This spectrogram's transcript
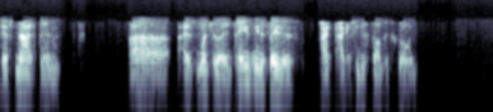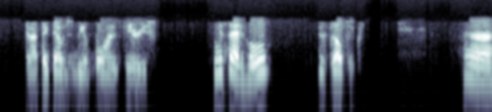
if not, then uh, as much as it pains me to say this, I, I can see the Celtics going, and I think that would just be a boring series. You said who? The Celtics. Uh,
